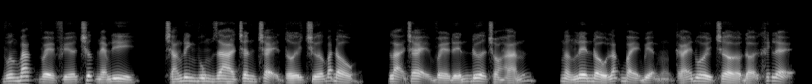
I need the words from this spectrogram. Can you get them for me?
Vương Bắc về phía trước ném đi, Tráng Đinh vung ra chân chạy tới chứa bắt đầu, lại chạy về đến đưa cho hắn, ngẩng lên đầu lắc bảy biện cái đuôi chờ đợi khích lệ.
